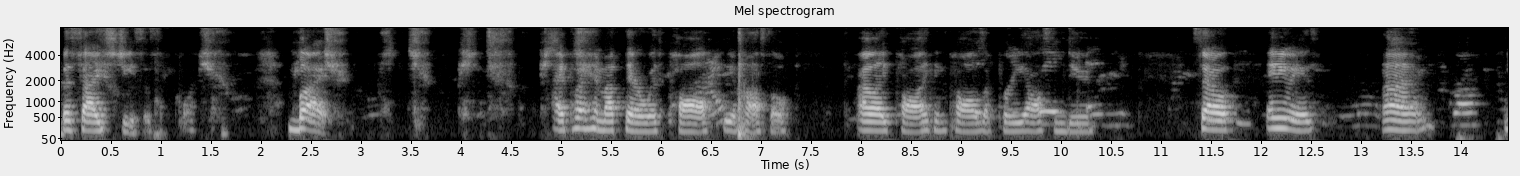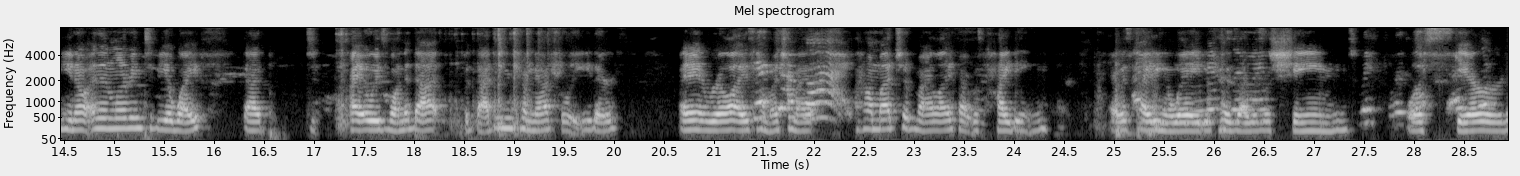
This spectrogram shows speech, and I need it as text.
Besides Jesus of course. But I put him up there with Paul the apostle. I like Paul. I think Paul is a pretty awesome dude. So anyways um you know and then learning to be a wife that I always wanted that, but that didn't come naturally either. I didn't realize how much of my how much of my life I was hiding. I was hiding away because I was ashamed or scared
